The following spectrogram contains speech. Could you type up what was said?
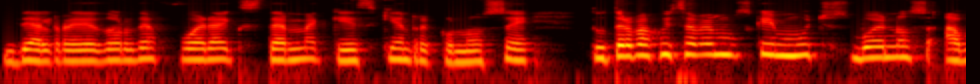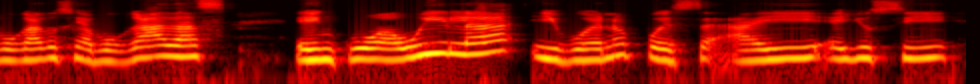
de alrededor de afuera externa que es quien reconoce tu trabajo y sabemos que hay muchos buenos abogados y abogadas en Coahuila y bueno, pues ahí ellos sí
